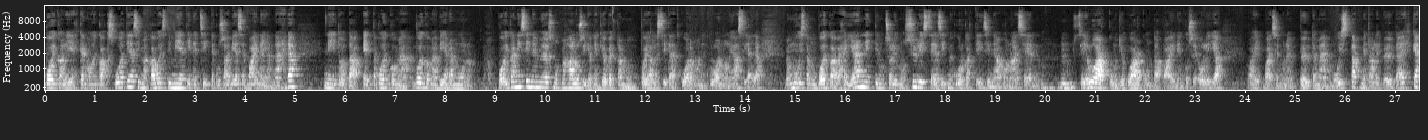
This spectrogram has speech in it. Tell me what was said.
poika oli ehkä noin kaksivuotias ja mä kauheasti mietin, että sitten kun sai vielä sen vainajan nähdä, niin tota, että voinko mä, voinko mä viedä mun poikani sinne myös, mutta mä halusin jotenkin opettaa mun pojalle sitä, että kuolema on niin kuin luonnollinen asia. Ja mä muistan, mun poikaa vähän jännitti, mutta se oli mun sylissä ja sitten me kurkattiin sinne avonaiseen, mm. se ei ollut arkku, mutta joku arkun tapainen kun se oli. Ja, vai, vai semmoinen pöytä, mä en muista, metallipöytä ehkä.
